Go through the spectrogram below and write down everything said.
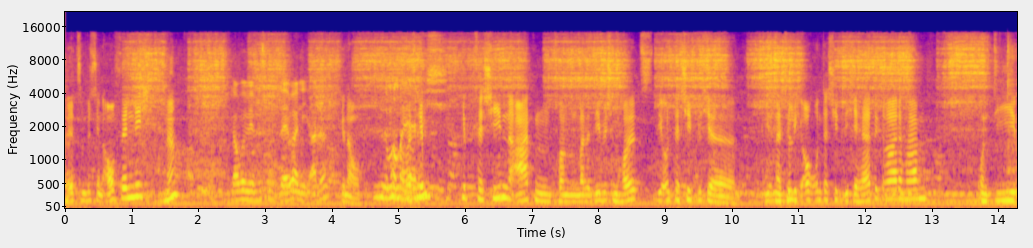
jetzt ein bisschen aufwendig. Ne? Ich glaube, wir wissen es selber nicht alle. Genau. Sind wir mal Aber es gibt, ehrlich. gibt verschiedene Arten von maledivischem Holz, die unterschiedliche, die natürlich auch unterschiedliche Härtegrade haben und die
